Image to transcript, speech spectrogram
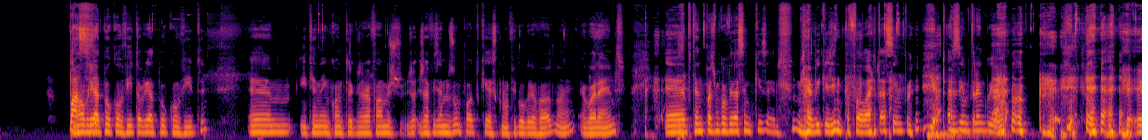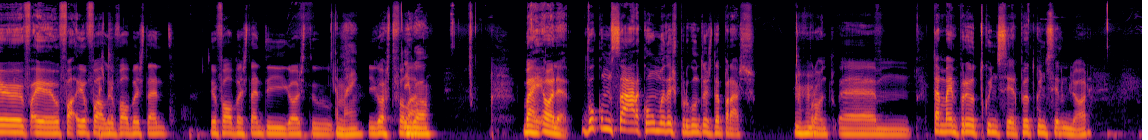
Não, obrigado pelo convite, obrigado pelo convite. Um, e tendo em conta que já, já, já, fizemos um podcast que não ficou gravado, não é? Agora é antes. Uh, portanto, podes-me convidar sempre que quiseres. Já vi que a gente para falar está sempre, está sempre tranquilo. eu, eu, eu, falo, eu falo, eu falo bastante. Eu falo bastante e gosto, Também. E gosto de falar. Igual. Bem, olha, vou começar com uma das perguntas da praxe. Uhum. Pronto. Um, também para eu te conhecer, para eu te conhecer melhor.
